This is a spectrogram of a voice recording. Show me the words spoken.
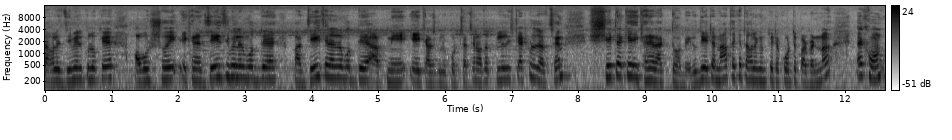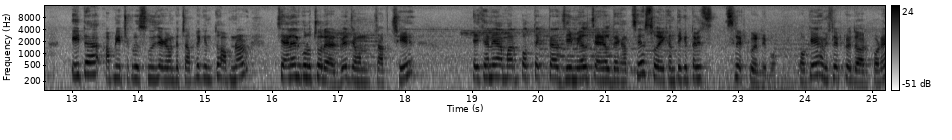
তাহলে জিমেলগুলোকে অবশ্যই এখানে যেই জিমেলের মধ্যে বা যেই চ্যানেলের মধ্যে আপনি এই কাজগুলো করতে চাচ্ছেন অর্থাৎ প্লে লিস্ট অ্যাড করতে যাচ্ছেন, সেটাকে এখানে রাখতে হবে। যদি এটা না থাকে, তাহলে কিন্তু এটা করতে পারবেন না। এখন এটা আপনি ইচ্ছা করে সুইচ অ্যাকাউন্টে চাপলে কিন্তু আপনার চ্যানেলগুলো চলে আসবে, যেমন চাপছে। এখানে আমার প্রত্যেকটা জিমেল চ্যানেল দেখাচ্ছে সো এখান থেকে কিন্তু আমি সিলেক্ট করে দেবো। ওকে আমি সিলেক্ট করে দেওয়ার পরে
